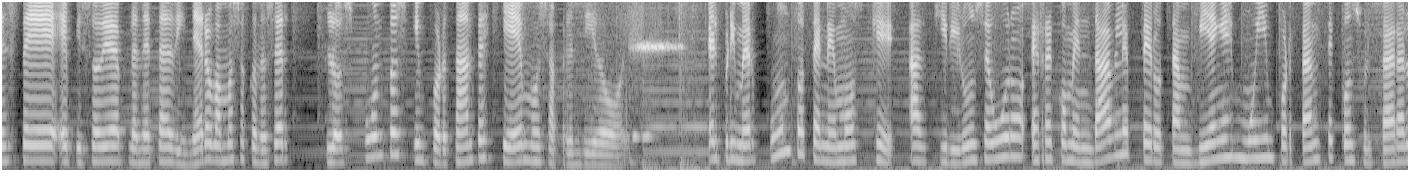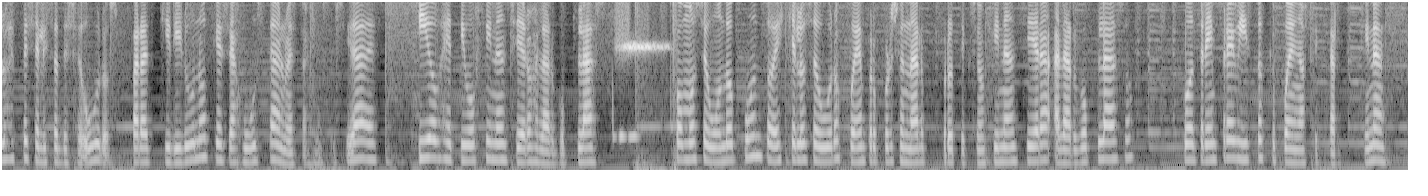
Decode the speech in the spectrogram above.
este episodio de Planeta Dinero vamos a conocer los puntos importantes que hemos aprendido hoy. El primer punto tenemos que adquirir un seguro es recomendable, pero también es muy importante consultar a los especialistas de seguros para adquirir uno que se ajuste a nuestras necesidades y objetivos financieros a largo plazo. Como segundo punto es que los seguros pueden proporcionar protección financiera a largo plazo contra imprevistos que pueden afectar tus finanzas.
